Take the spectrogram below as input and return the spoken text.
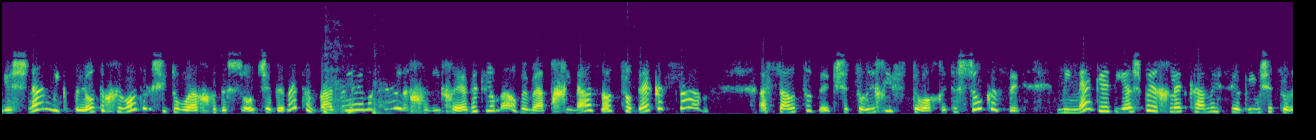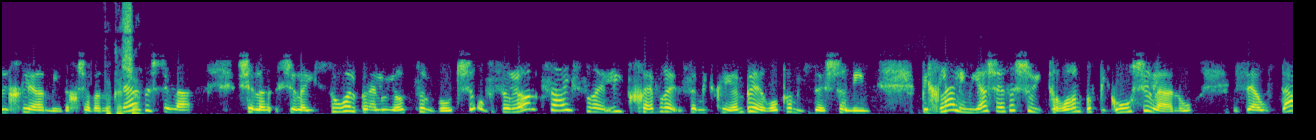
ישנן מגבלות אחרות על שידורי החדשות שבאמת עבד עליהם הכלך, אני חייבת לומר, ומהבחינה הזאת צודק השר. השר צודק שצריך לפתוח את השוק הזה. מנגד, יש בהחלט כמה סייגים שצריך להעמיד. עכשיו, הנושא הזה של, ה, של, ה, של האיסור על בעלויות צולבות, שוב, זו לא המצאה ישראלית, חבר'ה, זה מתקיים באירופה מזה שנים. בכלל, אם יש איזשהו יתרון בפיגור שלנו, זה העובדה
